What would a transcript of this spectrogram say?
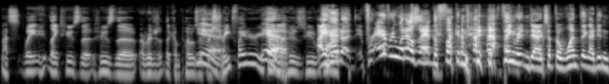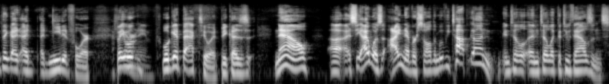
That's wait, like who's the who's the original the composer Yeah. for Street Fighter? You're yeah. about who's who? I who had a, for everyone else. I had the fucking thing written down, except the one thing I didn't think I'd, I'd, I'd need it for. But we'll, her name. we'll get back to it because now. Uh, see, I was I never saw the movie Top Gun until until like the 2000s,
